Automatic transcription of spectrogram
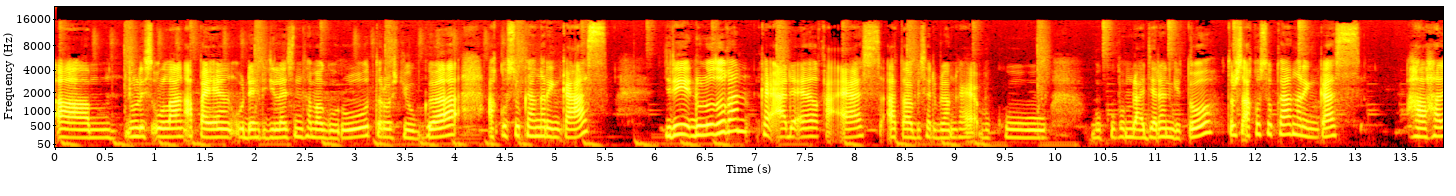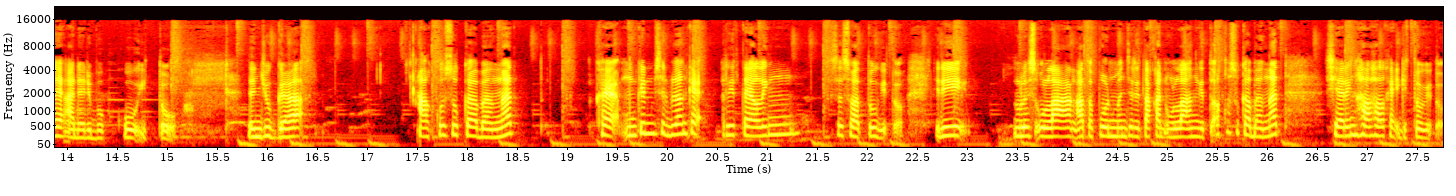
um, nulis ulang apa yang udah dijelasin sama guru. Terus juga aku suka ngeringkas. Jadi dulu tuh kan kayak ada LKS atau bisa dibilang kayak buku buku pembelajaran gitu. Terus aku suka ngeringkas hal-hal yang ada di buku itu. Dan juga aku suka banget kayak mungkin bisa bilang kayak retelling sesuatu gitu. Jadi nulis ulang ataupun menceritakan ulang gitu aku suka banget sharing hal-hal kayak gitu gitu.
